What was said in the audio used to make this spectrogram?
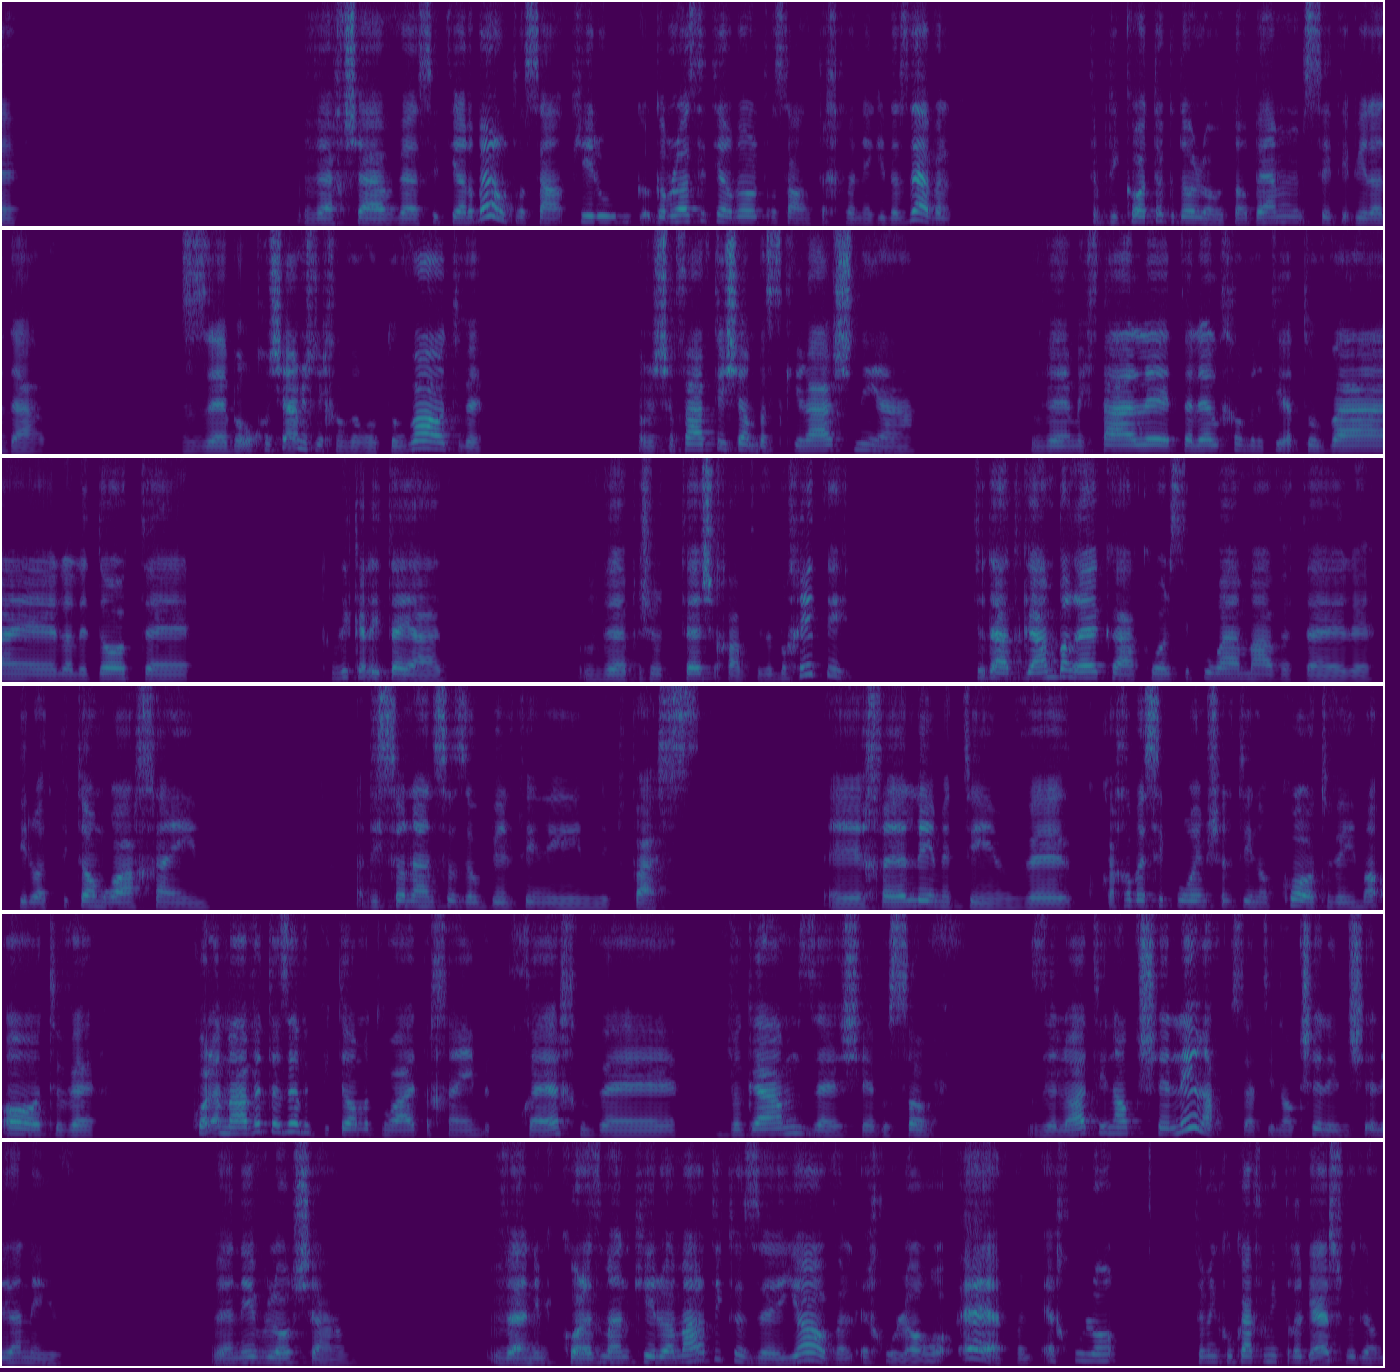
ועכשיו עשיתי הרבה אולטרסאונד, כאילו, גם לא עשיתי הרבה אולטרסאונד, תכף אני אגיד על זה, אבל את הבדיקות הגדולות, הרבה מהם עשיתי בלעדיו. אז אה, ברוך השם, יש לי חברות טובות, ו... אבל שכבתי שם בסקירה השנייה, ומיכל אה, טלל חברתי הטובה אה, ללידות, החזיקה לי את היד, ופשוט שכבתי ובכיתי. את יודעת, גם ברקע, כל סיפורי המוות האלה, כאילו את פתאום רואה חיים. הדיסוננס הזה הוא בלתי נתפס. אה, חיילים מתים, וכל כך הרבה סיפורים של תינוקות ואימהות, וכל המוות הזה, ופתאום את רואה את החיים בתוכך, ו... וגם זה שבסוף זה לא התינוק שלי רק, זה התינוק שלי ושל יניב. ויניב לא שם. ואני כל הזמן כאילו אמרתי כזה, יואו, אבל איך הוא לא רואה, אבל איך הוא לא... תמיד כל כך מתרגש, וגם,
